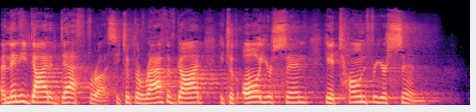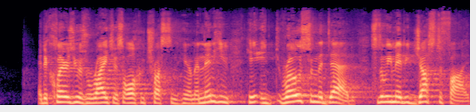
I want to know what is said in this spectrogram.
And then he died a death for us. He took the wrath of God, he took all your sin, he atoned for your sin, and declares you as righteous, all who trust in him. And then he, he, he rose from the dead so that we may be justified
